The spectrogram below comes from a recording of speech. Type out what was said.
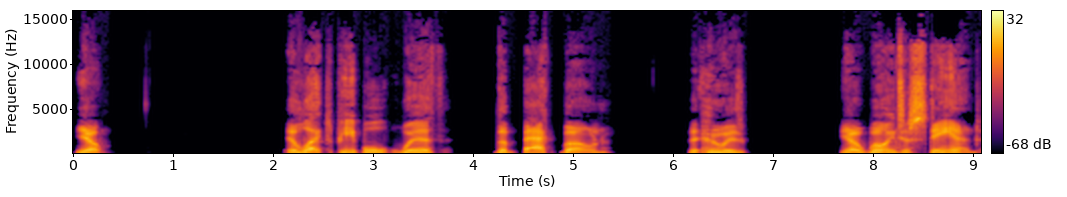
You know, elect people with the backbone that who is you know willing to stand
